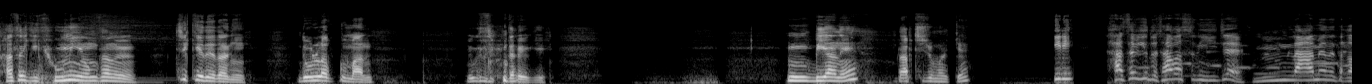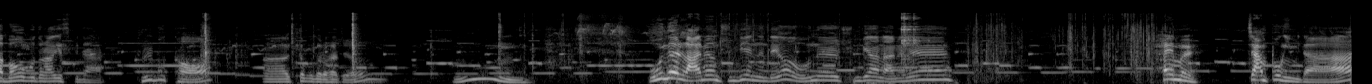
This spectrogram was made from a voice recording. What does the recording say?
다슬기 교미 영상을 찍게 되다니 놀랍구만. 여기 있습니다 여기. 음, 미안해. 납치 좀 할게. 1위 다슬기도 잡았으니 이제 음, 라면에다가 먹어보도록 하겠습니다. 불부터 어, 켜보도록 하죠. 음. 오늘 라면 준비했는데요. 오늘 준비한 라면은 해물 짬뽕입니다.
